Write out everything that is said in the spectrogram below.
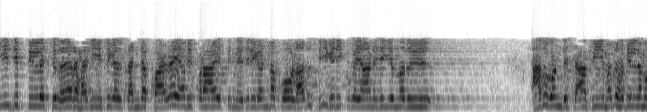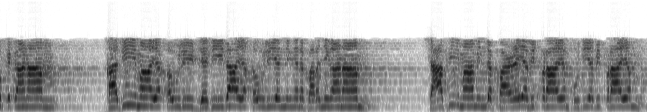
ഈജിപ്തിൽ വെച്ച് വേറെ ഹദീസുകൾ തന്റെ പഴയ അഭിപ്രായത്തിനെതിരെ കണ്ടപ്പോൾ അത് സ്വീകരിക്കുകയാണ് ചെയ്യുന്നത്. അതുകൊണ്ട് ഷാഫി മധബിൽ നമുക്ക് കാണാം. കദീമായ കൗലി ജദീദായ കൗലി എന്നിങ്ങനെ പറഞ്ഞു കാണാം. ഷാഫി ഇമാമിന്റെ പഴയ അഭിപ്രായം പുതിയ അഭിപ്രായം.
